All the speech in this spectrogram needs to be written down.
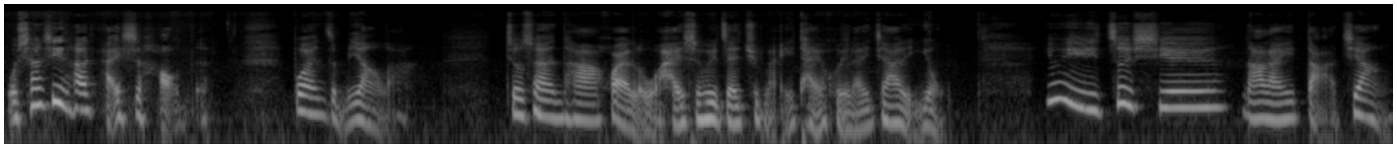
我相信它还是好的，不管怎么样啦，就算它坏了，我还是会再去买一台回来家里用。因为这些拿来打酱，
